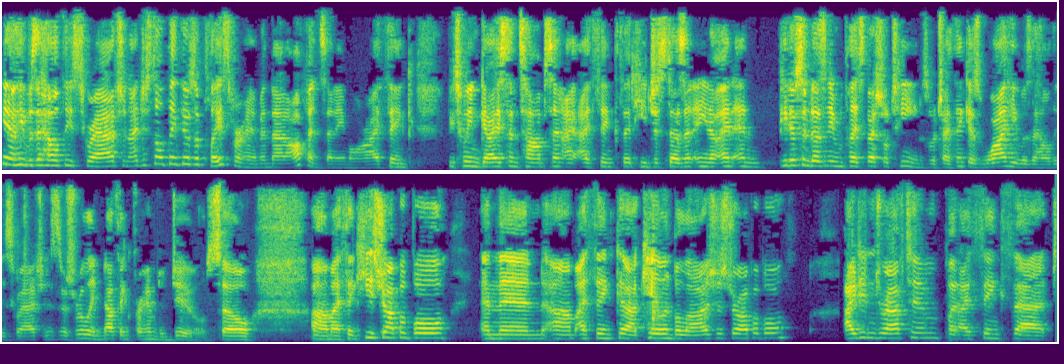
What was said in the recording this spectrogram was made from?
you know he was a healthy scratch, and I just don't think there's a place for him in that offense anymore. I think between Guice and Thompson, I, I think that he just doesn't, you know, and, and Peterson doesn't even play special teams, which I think is why he was a healthy scratch. Is there's really nothing for him to do. So um, I think he's droppable. And then um, I think uh, Kalen Ballage is droppable. I didn't draft him, but I think that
